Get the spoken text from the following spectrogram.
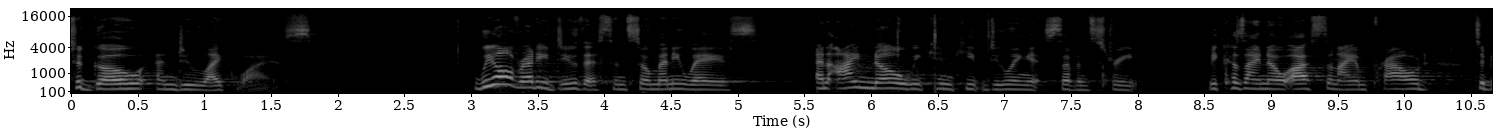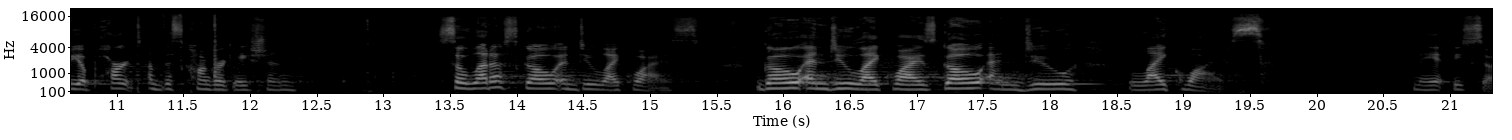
to go and do likewise. We already do this in so many ways. And I know we can keep doing it 7th Street because I know us and I am proud to be a part of this congregation. So let us go and do likewise. Go and do likewise. Go and do likewise. May it be so.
